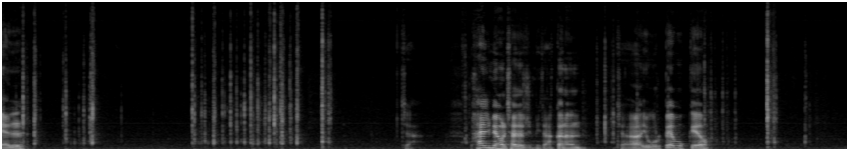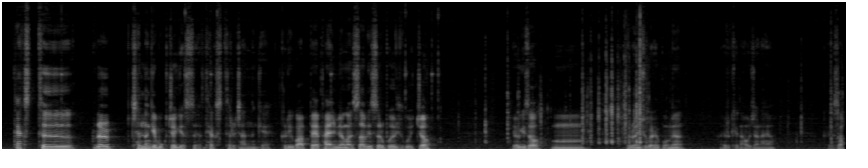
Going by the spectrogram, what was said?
L 자, 파일명을 찾아줍니다. 아까는 자, 요거를 빼볼게요. 텍스트를 찾는 게 목적이었어요. 텍스트를 찾는 게. 그리고 앞에 파일명은 서비스로 보여주고 있죠. 여기서 음, 이런 식으로 해보면 이렇게 나오잖아요. 그래서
